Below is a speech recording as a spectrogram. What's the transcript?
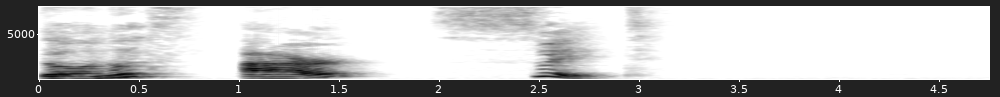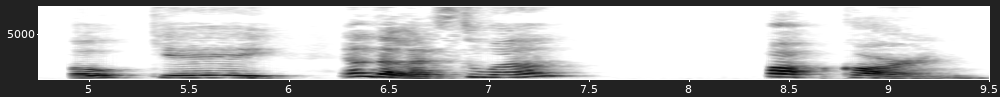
Donuts are sweet. Okay. And the last one, popcorn.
